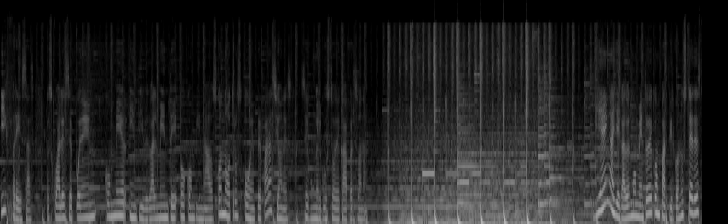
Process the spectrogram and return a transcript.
y fresas, los cuales se pueden comer individualmente o combinados con otros o en preparaciones, según el gusto de cada persona. Bien, ha llegado el momento de compartir con ustedes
